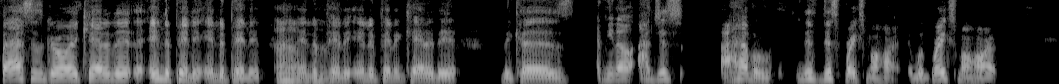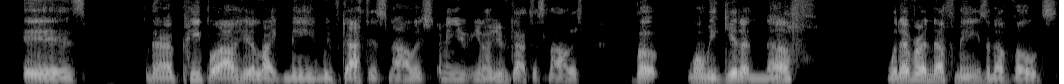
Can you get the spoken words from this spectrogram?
fastest growing candidate, uh, independent, independent, uh-huh, uh-huh. independent, uh-huh. independent candidate. Because you know, I just I have a this this breaks my heart. What breaks my heart is there are people out here like me. We've got this knowledge. I mean, you you know, you've got this knowledge, but when we get enough, whatever enough means, enough votes,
